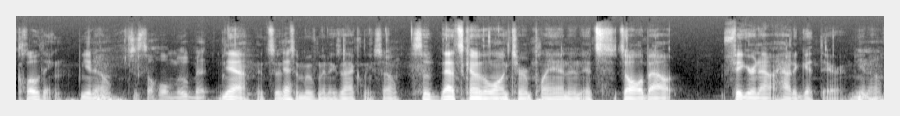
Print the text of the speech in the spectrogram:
clothing. You know, It's just a whole movement. yeah, it's a, it's a movement exactly. So So that's kind of the long term plan, and it's it's all about figuring out how to get there. You know,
